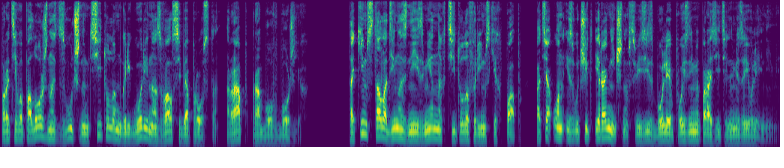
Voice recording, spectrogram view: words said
Противоположность звучным титулам Григорий назвал себя просто «раб рабов божьих». Таким стал один из неизменных титулов римских пап, хотя он и звучит иронично в связи с более поздними поразительными заявлениями.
